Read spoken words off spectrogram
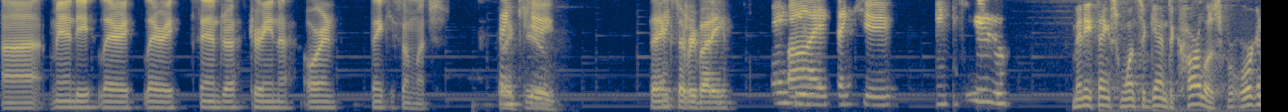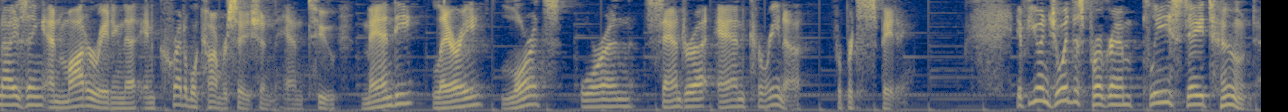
Uh, Mandy, Larry, Larry, Sandra, Karina, Oren, thank you so much. Thank, you. Thanks, Thank you. everybody. Thank you. Bye. Thank you. Thank you. Many thanks once again to Carlos for organizing and moderating that incredible conversation, and to Mandy, Larry, Lawrence, Oren, Sandra, and Karina for participating. If you enjoyed this program, please stay tuned.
